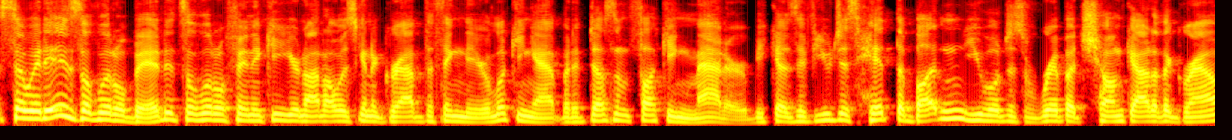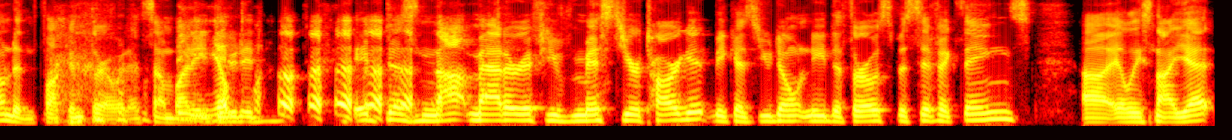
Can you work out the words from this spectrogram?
So it is a little bit. It's a little finicky. You're not always going to grab the thing that you're looking at, but it doesn't fucking matter because if you just hit the button, you will just rip a chunk out of the ground and fucking throw it at somebody, Yup. dude. It, it does not matter if you've missed your target because you don't need to throw specific things. Uh, at least not yet.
